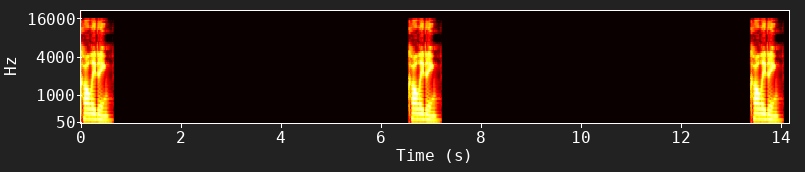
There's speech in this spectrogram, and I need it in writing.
Collating. Collating. Collating.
